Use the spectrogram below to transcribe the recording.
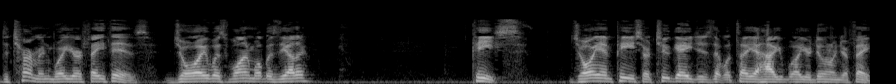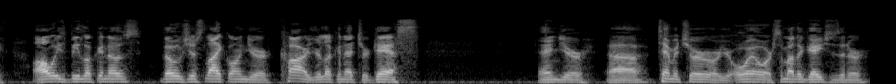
determine where your faith is. Joy was one. What was the other? Peace. Joy and peace are two gauges that will tell you how well you're doing on your faith. Always be looking those those just like on your car, you're looking at your gas and your uh, temperature or your oil or some other gauges that are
